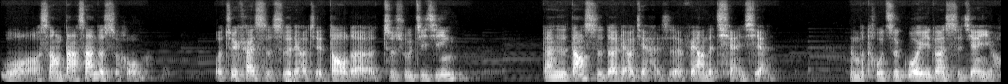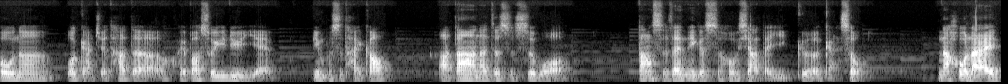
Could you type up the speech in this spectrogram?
我上大三的时候，我最开始是了解到了指数基金，但是当时的了解还是非常的浅显。那么投资过一段时间以后呢，我感觉它的回报收益率也并不是太高啊。当然了，这只是我当时在那个时候下的一个感受。那后来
